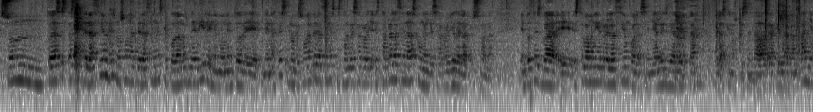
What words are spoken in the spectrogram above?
son todas estas alteraciones no son alteraciones que podamos medir en el momento de, nacer, sino que son alteraciones que están, están relacionadas con el desarrollo de la persona. Entonces, eh, esto va muy en relación con las señales de alerta de las que nos presentaba Raquel en la campaña,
